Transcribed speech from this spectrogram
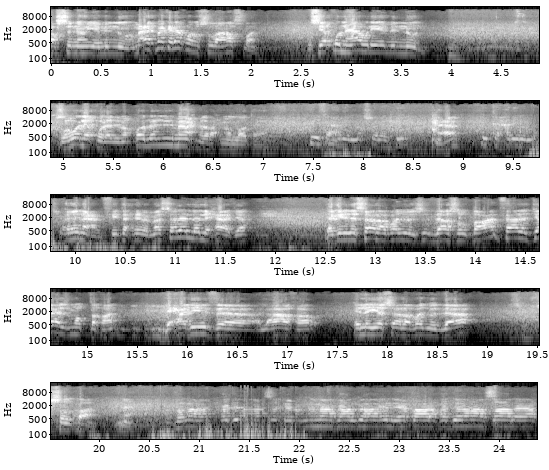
قصد إنه يمنون. مع ما كان يقول السلطان أصلا. بس يقول هؤلاء يمنون. وهو اللي يقول هذه المقوله للإمام أحمد رحمه الله تعالى. في تحريم مسألة فيه؟ نعم. في تحريم المسألة. اي نعم في تحريم المسألة إلا لحاجة. لكن إذا سأل الرجل ذا سلطان فهذا جائز مطلقا لحديث آه، الآخر إلا يسأل الرجل ذا سلطان. نعم. قال حدثنا سكن بن نافع الباهلي قال حدثنا صالح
